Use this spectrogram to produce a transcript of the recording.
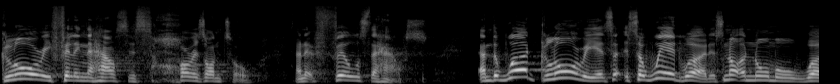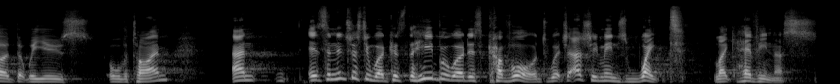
glory filling the house is horizontal, and it fills the house. And the word glory is it's a weird word. It's not a normal word that we use all the time. And it's an interesting word because the Hebrew word is kavod, which actually means weight, like heaviness.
